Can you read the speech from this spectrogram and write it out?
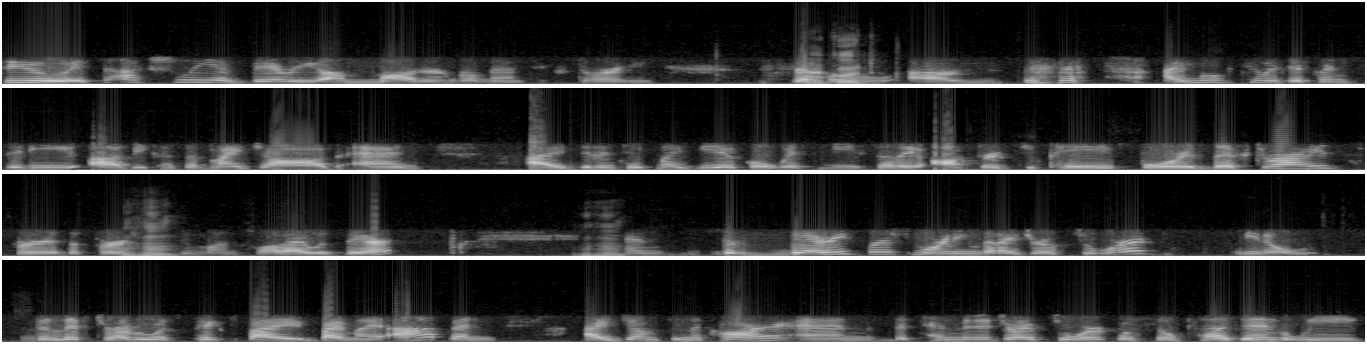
do. It's actually a very um, modern romantic story. So Oh, good. um, I moved to a different city uh, because of my job, and I didn't take my vehicle with me. So they offered to pay for Lyft rides for the 1st Mhm. two months while I was there. Mhm. And the very first morning that I drove to work, you know, the Lyft driver was picked by by my app, and I jumped in the car, and the ten minute drive to work was so pleasant. We,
